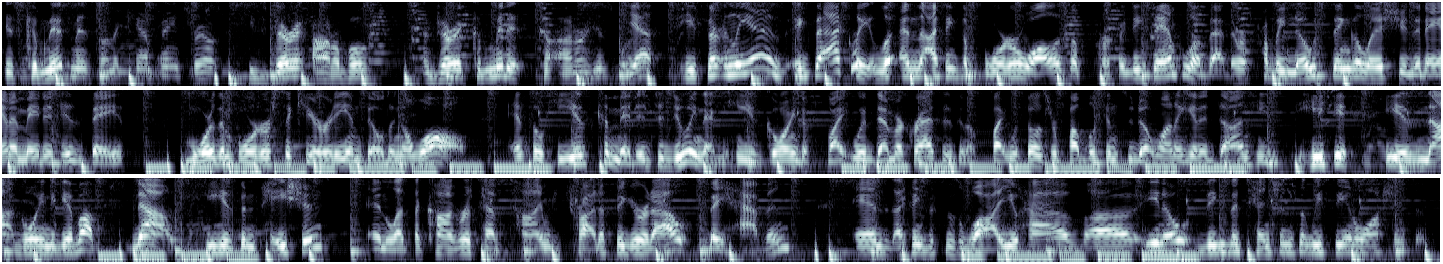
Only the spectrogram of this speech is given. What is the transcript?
his commitments on the campaign trail, he's very honorable and very committed to honoring his word. Yes, he certainly is. Exactly. And I think the border wall is a perfect example of that. There was probably no single issue that animated his base more than border security and building a wall. And so he is committed to doing that. And he's going to fight with Democrats. He's going to fight with those Republicans who don't want to get it done. He's he he is not going to give up. Now, he has been patient and let the Congress have time to try to figure it out. They haven't. And I think this is why you have, uh, you know, the, the tensions that we see in Washington.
